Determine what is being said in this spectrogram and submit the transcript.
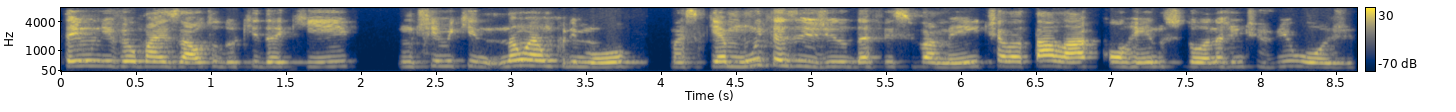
tem um nível mais alto do que daqui, um time que não é um primor, mas que é muito exigido defensivamente. Ela tá lá correndo, se doando. A gente viu hoje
